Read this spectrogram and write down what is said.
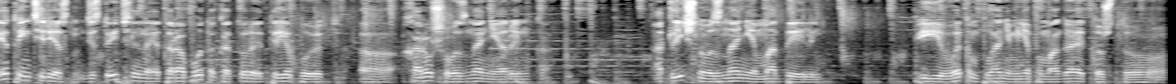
Это интересно. Действительно, это работа, которая требует э, хорошего знания рынка, отличного знания моделей. И в этом плане мне помогает то, что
